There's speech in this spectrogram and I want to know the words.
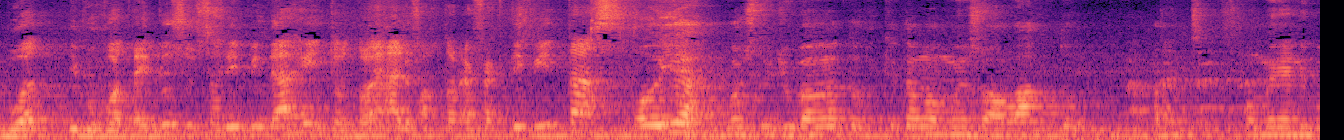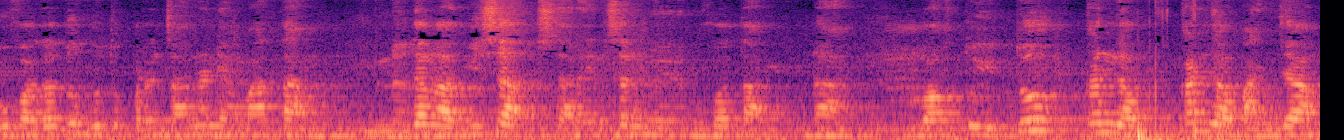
buat ibu kota itu susah dipindahin contohnya ada faktor efektivitas Oh iya, gue setuju banget tuh. Kita ngomongin soal waktu. Pemindahan ibu kota tuh butuh perencanaan yang matang. Benar. Kita nggak bisa secara instan pemindahan ibu kota. Nah, waktu itu kan nggak kan nggak panjang.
